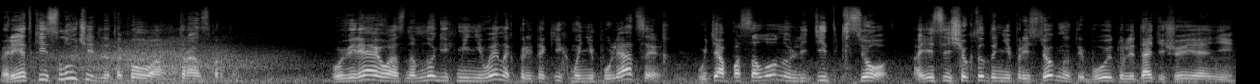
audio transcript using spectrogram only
Редкий случай для такого транспорта. Уверяю вас, на многих минивенах при таких манипуляциях у тебя по салону летит все. А если еще кто-то не пристегнутый, будет улетать еще и они.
